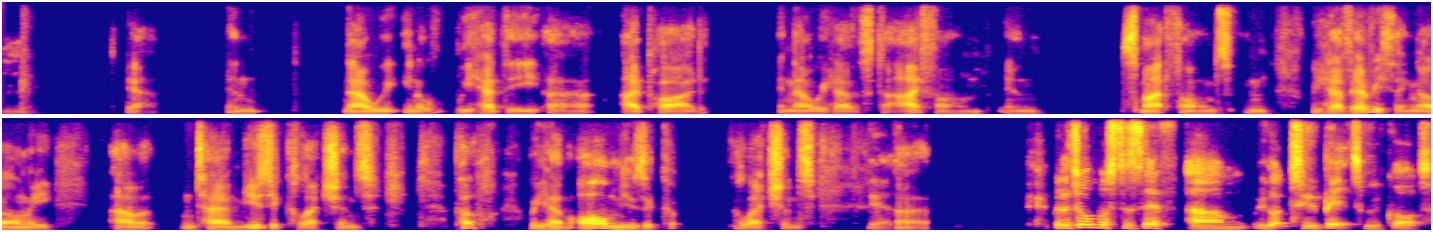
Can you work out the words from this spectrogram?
Mm. Yeah. And now we you know we had the uh, iPod, and now we have the iPhone and smartphones, and we have everything. Not only our entire music collections, but we have all music collections. Yes. Uh, but it's almost as if um, we've got two bits. We've got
